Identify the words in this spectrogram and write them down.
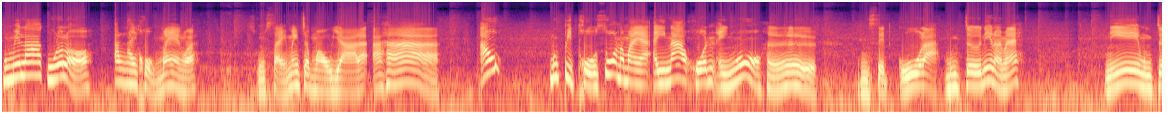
มึงไม่ล่ากูแล้วหรอ อะไรของแม่งวะ สงสัยแม่งจะเมายาแล้วอ่าฮะเอามึงปิดโถส้วมทำไมอะไอหน้าคนไอโง่เฮ้อ มึงเสร็จกูล่ะ มึงเจอนี่หน่อยไหมนี่มึงเจ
